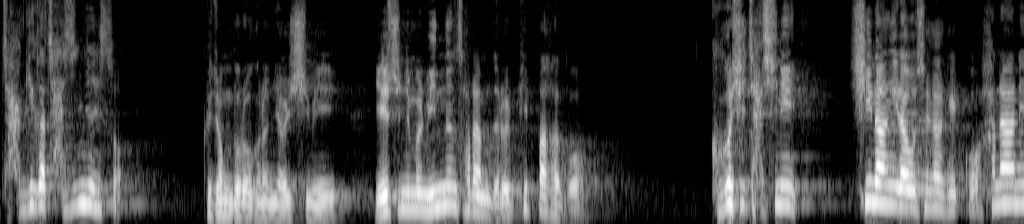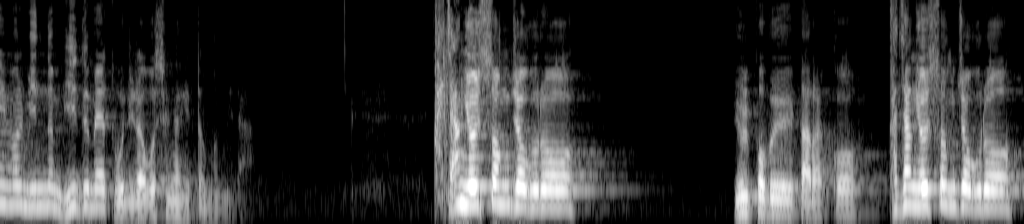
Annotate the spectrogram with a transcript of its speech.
자기가 자신이 했어. 그 정도로 그는 열심히 예수님을 믿는 사람들을 핍박하고 그것이 자신이 신앙이라고 생각했고 하나님을 믿는 믿음의 도리라고 생각했던 겁니다. 가장 열성적으로 율법을 따랐고 가장 열성적으로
